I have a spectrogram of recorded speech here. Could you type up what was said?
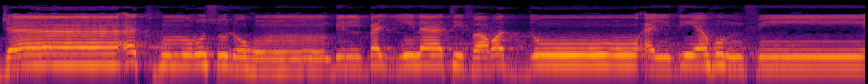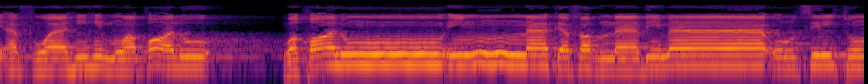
جاءتهم رسلهم بالبينات فردوا أيديهم في أفواههم وقالوا وقالوا إنا كفرنا بما أرسلتم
